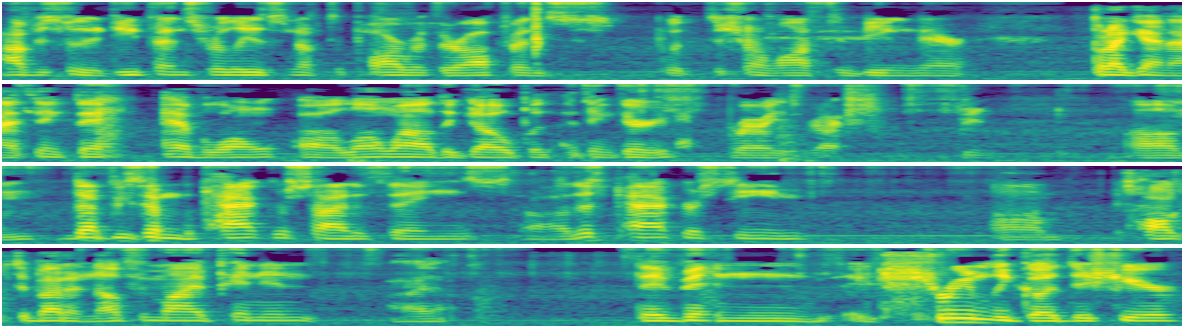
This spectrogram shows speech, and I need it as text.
Obviously, the defense really is enough to par with their offense with Deshaun Watson being there. But again, I think they have a long, a long while to go. But I think they're in the right direction. Um, that being said, on the Packers side of things, uh, this Packers team um, talked about enough, in my opinion. Uh, they've been extremely good this year.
